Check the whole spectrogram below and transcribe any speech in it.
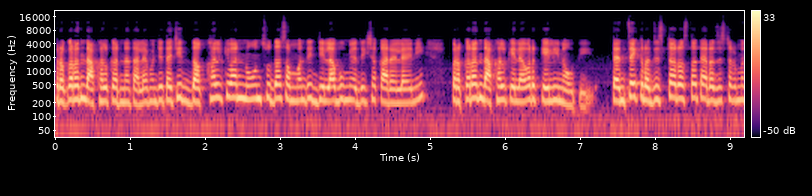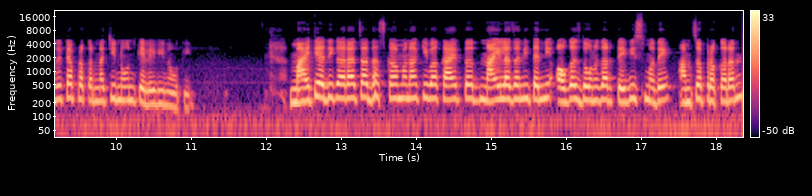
प्रकरण दाखल करण्यात आलं आहे म्हणजे त्याची दखल किंवा नोंदसुद्धा संबंधित जिल्हा भूमी अधीक्षक कार्यालयाने प्रकरण दाखल केल्यावर केली नव्हती. त्यांचं एक रजिस्टर असतं त्या रजिस्टरमध्ये त्या प्रकरणाची नोंद केलेली नव्हती. माहिती अधिकाराचा धसका म्हणा किंवा काय तर नाईलाजानी त्यांनी ऑगस्ट दोन हजार तेवीसमध्ये आमचं प्रकरण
